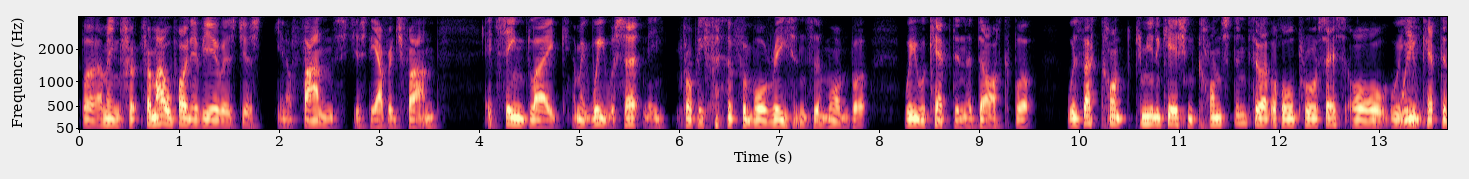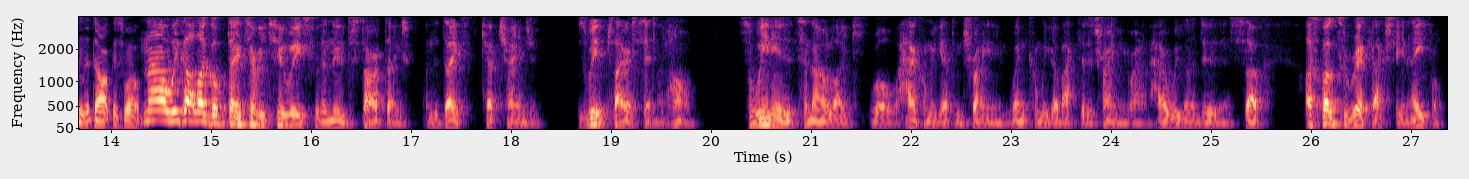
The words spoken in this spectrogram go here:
But I mean, from our point of view as just, you know, fans, just the average fan, it seemed like, I mean, we were certainly probably for, for more reasons than one, but we were kept in the dark. But was that con- communication constant throughout the whole process, or were we, you kept in the dark as well? No, we got like updates every two weeks with a new start date, and the dates kept changing because we had players sitting at home. So we needed to know, like, well, how can we get them training? When can we go back to the training ground? How are we going to do this? So I spoke to Rick actually in April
